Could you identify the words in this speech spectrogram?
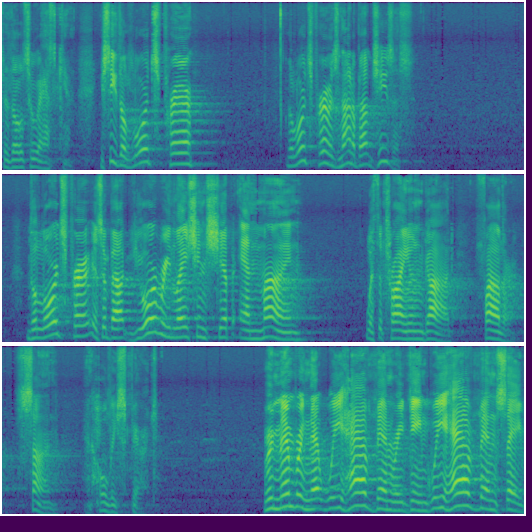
to those who ask Him. You see, the Lord's Prayer, the Lord's Prayer is not about Jesus. The Lord's Prayer is about your relationship and mine with the triune God, Father, Son, and Holy Spirit. Remembering that we have been redeemed, we have been saved,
